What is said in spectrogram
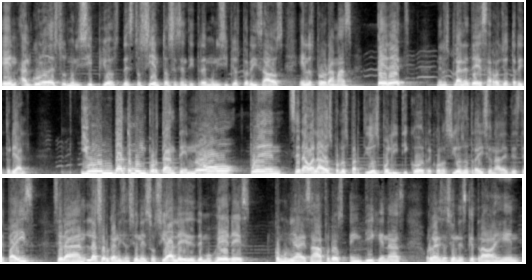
en alguno de estos municipios, de estos 163 municipios priorizados en los programas PEDET, en los planes de desarrollo territorial. Y un dato muy importante, no pueden ser avalados por los partidos políticos reconocidos o tradicionales de este país. Serán las organizaciones sociales de mujeres, comunidades afros e indígenas, organizaciones que trabajen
